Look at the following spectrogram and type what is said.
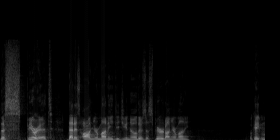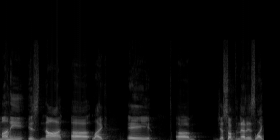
the spirit that is on your money. Did you know there's a spirit on your money? Okay, money is not uh, like a um, just something that is like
